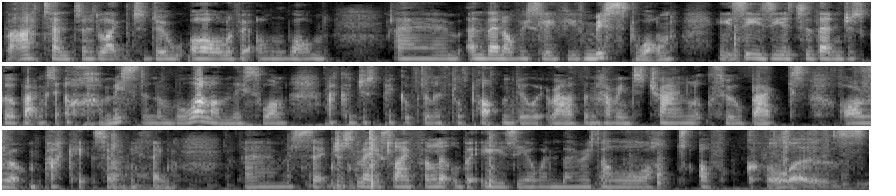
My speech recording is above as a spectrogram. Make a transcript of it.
But I tend to like to do all of it on one. Um, and then obviously if you've missed one it's easier to then just go back and say oh I missed a number one on this one. I can just pick up the little pot and do it rather than having to try and look through bags or open packets or anything. Um, so it just makes life a little bit easier when there is a lot of colours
